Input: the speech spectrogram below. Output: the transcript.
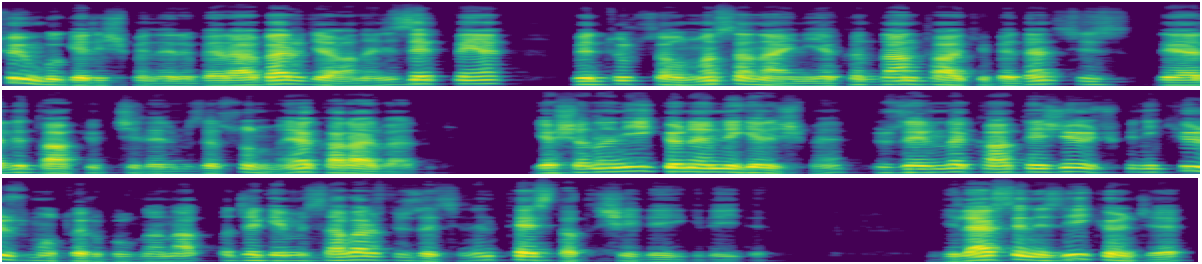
tüm bu gelişmeleri beraberce analiz etmeye ve Türk savunma sanayini yakından takip eden siz değerli takipçilerimize sunmaya karar verdik. Yaşanan ilk önemli gelişme, üzerinde KTC 3200 motoru bulunan atmaca gemi savar füzesinin test atışı ile ilgiliydi. Dilerseniz ilk önce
